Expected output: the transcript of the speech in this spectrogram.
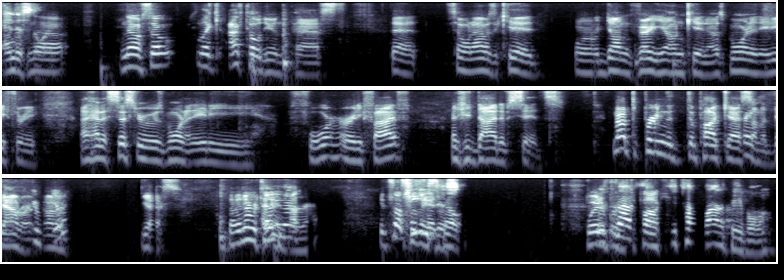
End of story. No, no. So, like I've told you in the past that so when I was a kid or a young, very young kid, I was born in '83. I had a sister who was born in '84 or '85, and she died of SIDS. Not to bring the, the podcast Wait, on a downer. on a- really? yes. Did I never tell you didn't that? that. It's not something I Jesus. tell. Way to It's bring the podcast. you tell a lot of people.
